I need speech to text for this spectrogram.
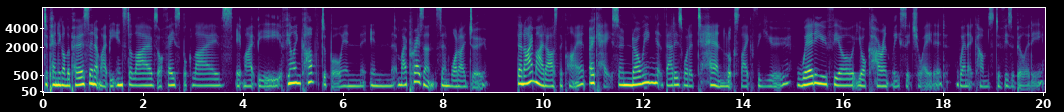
Depending on the person, it might be Insta Lives or Facebook Lives. It might be feeling comfortable in, in my presence and what I do. Then I might ask the client, okay, so knowing that is what a 10 looks like for you, where do you feel you're currently situated when it comes to visibility?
